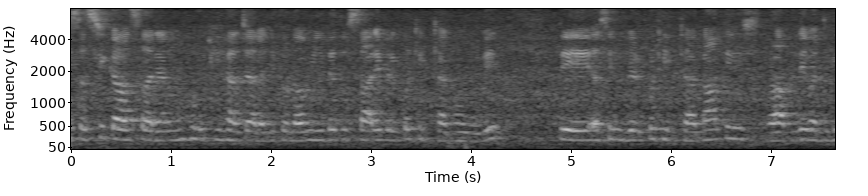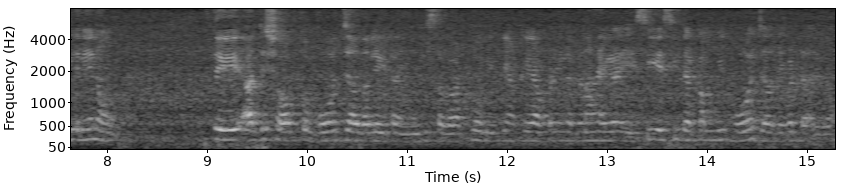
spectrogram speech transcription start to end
ਜੀ, ਸਤਿ ਸ਼੍ਰੀ ਅਕਾਲ ਸਾਰਿਆਂ ਨੂੰ। ਹੋਰ ਕੀ ਹਾਲ ਚਾਲ ਹੈ ਜੀ ਤੁਹਾਡਾ? ਉਮੀਦ ਹੈ ਤੁਸੀਂ ਸਾਰੇ ਬਿਲਕੁਲ ਠੀਕ ਠਾਕ ਹੋਵੋਗੇ। ਤੇ ਅਸੀਂ ਵੀ ਬਿਲਕੁਲ ਠੀਕ ਠਾਕ ਹਾਂ ਤੇ ਰਾਤ ਦੇ ਵੱਜ ਗਏ ਨੇ 9 ਤੇ ਅੱਜ ਸ਼ੌਪ ਤੋਂ ਬਹੁਤ ਜ਼ਿਆਦਾ ਲੇਟ ਆਈ ਹਾਂ ਜੀ, ਸਵਾ ਅੱਠ ਹੋ ਗਈ ਕਿਉਂਕਿ ਆਪਣੇ ਲੱਗਣਾ ਹੈਗਾ ਏਸੀ ਏਸੀ ਦਾ ਕੰਮ ਵੀ ਬਹੁਤ ਜ਼ਿਆਦਾ ਵੱਡਾ ਹੈਗਾ।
